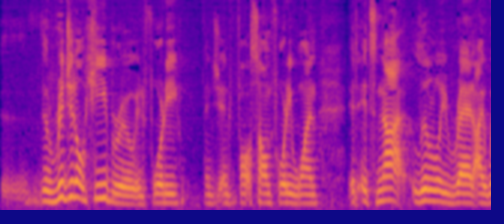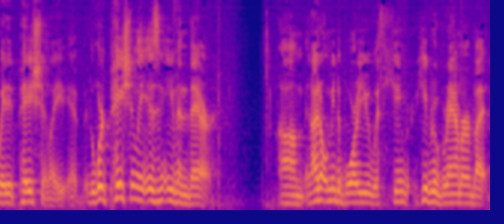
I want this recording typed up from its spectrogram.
the original Hebrew in 40, in, Psalm 41, it, it's not literally read, I waited patiently. The word patiently isn't even there. Um, and I don't mean to bore you with Hebrew grammar, but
